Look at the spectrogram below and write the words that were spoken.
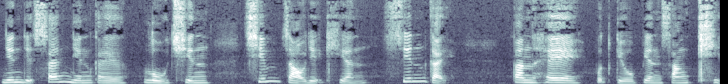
人一生人个路程，先走个前，先个，但是不久变上桥。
